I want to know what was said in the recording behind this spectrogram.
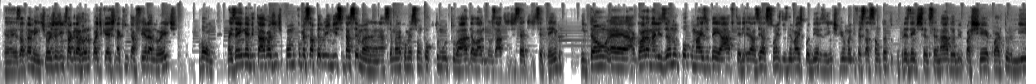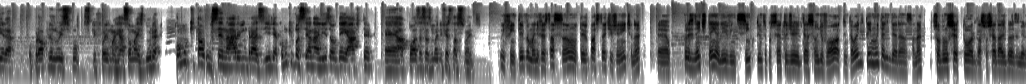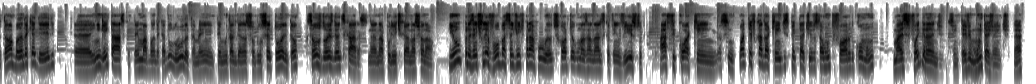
É, exatamente. Hoje a gente está gravando o podcast na quinta-feira à noite. Bom, mas é inevitável a gente vamos começar pelo início da semana. Né? A semana começou um pouco tumultuada lá nos atos de 7 de setembro. Então, é, agora analisando um pouco mais o day after e as reações dos demais poderes, a gente viu manifestação tanto do presidente do Senado, Rodrigo Pacheco, Arthur Lira, o próprio Luiz Fux, que foi uma reação mais dura, como que está o cenário em Brasília? Como que você analisa o day after é, após essas manifestações? Enfim, teve a manifestação, teve bastante gente, né? É, o presidente tem ali 25, 30% de intenção de voto, então ele tem muita liderança, né? Sobre um setor da sociedade brasileira. Tem uma banda que é dele, é, e ninguém tasca. Tem uma banda que é do Lula também, tem muita liderança sobre um setor, então são os dois grandes caras né, na política nacional. E o presidente levou bastante gente para a rua. Eu discordo de algumas análises que eu tenho visto. Ah, ficou aquém. Assim, pode ter ficado aquém de expectativas, estava muito fora do comum, mas foi grande. Assim, teve muita gente, né?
